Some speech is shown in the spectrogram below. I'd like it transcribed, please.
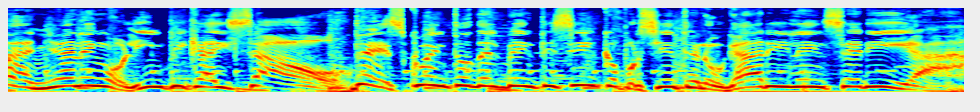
Mañana en Olímpica y Sao. Descuento del 25% en hogar y lencería.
